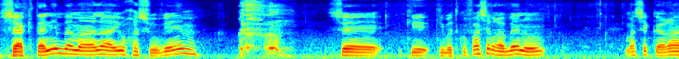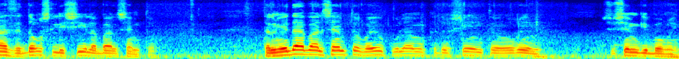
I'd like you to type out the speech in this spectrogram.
שהקטנים במעלה היו חשובים, ש... כי, כי בתקופה של רבנו, מה שקרה זה דור שלישי לבעל שם טוב. תלמידי הבעל שם טוב היו כולם קדושים, טהורים, שישים גיבורים.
